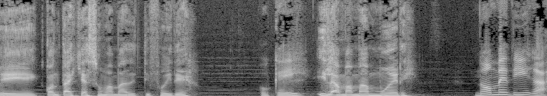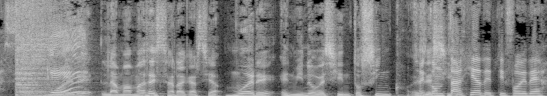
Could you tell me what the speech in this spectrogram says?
eh, contagia a su mamá de tifoidea. Ok. Y la mamá muere. No me digas. ¿Qué? Muere, la mamá de Sara García muere en 1905. es Se decir, contagia de tifoidea,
